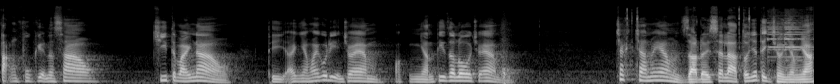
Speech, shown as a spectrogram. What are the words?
Tặng phụ kiện là sao, Chi tiết bánh nào, Thì anh em hãy gọi điện cho em Hoặc nhắn tin Zalo cho em. Chắc chắn với em giá đấy sẽ là tốt nhất thị trường nhầm nhá.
